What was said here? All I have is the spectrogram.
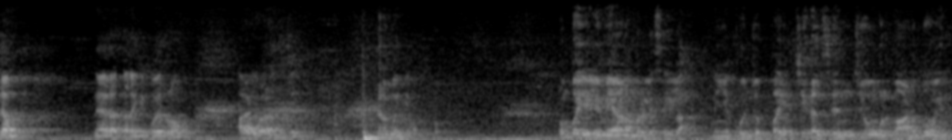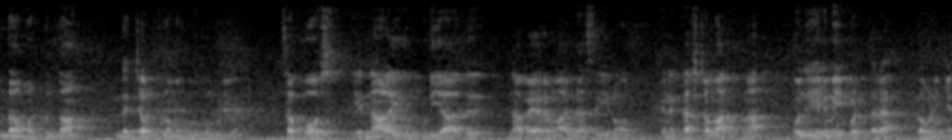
ஜம்ப் நேராக தலைக்கு போயிடுறோம். அப்படி வளர்ந்துட்டு திரும்ப இங்கே வந்துடும் ரொம்ப எளிமையான முறையில் செய்யலாம். நீங்கள் கொஞ்சம் பயிற்சிகள் செஞ்சு உங்களுக்கு அனுபவம் இருந்தால் மட்டும்தான் இந்த ஜம்ப் நம்ம கொடுக்க முடியும். சப்போஸ் என்னால் இது முடியாது. நான் வேற மாதிரி தான் செய்யணும். எனக்கு கஷ்டமாக இருக்குன்னா கொஞ்சம் எளிமைப்படுத்துறேன். கவனிங்க.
